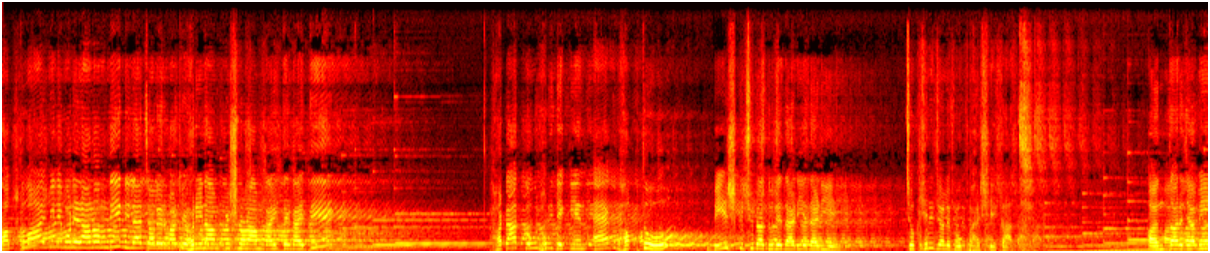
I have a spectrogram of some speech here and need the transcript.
ভক্ত সবাই মিলে মনের আনন্দে নীলাচলের মাঠে হরিনাম কৃষ্ণ নাম গাইতে গাইতে হঠাৎ গৌরহরি দেখলেন এক ভক্ত বেশ কিছুটা দূরে দাঁড়িয়ে দাঁড়িয়ে চোখের জলে বুক ভাসিয়ে কাজ অন্তর যাবি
